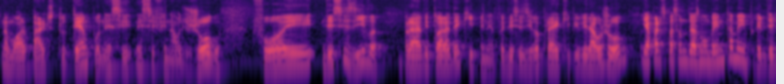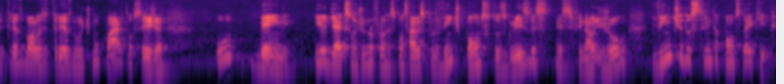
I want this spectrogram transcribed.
na maior parte do tempo nesse, nesse final de jogo foi decisiva para a vitória da equipe, né? Foi decisiva para a equipe virar o jogo. E a participação do Desmond Bain também, porque ele teve três bolas de três no último quarto, ou seja, o Bain e o Jackson Jr. foram responsáveis por 20 pontos dos Grizzlies nesse final de jogo, 20 dos 30 pontos da equipe.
